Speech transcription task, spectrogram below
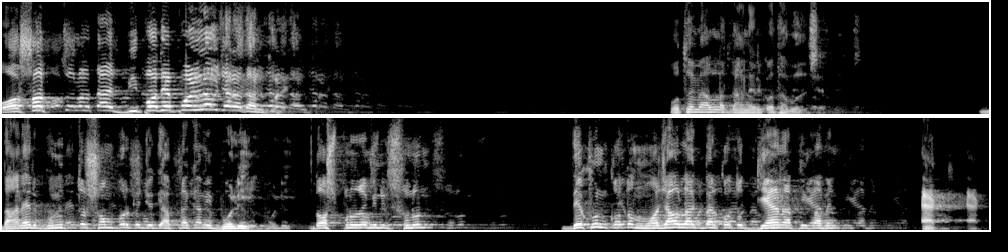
অসচ্ছলতায় বিপদে পড়লেও যারা দান করে। প্রথমে আল্লাহ দানের কথা বলছে। দানের গুরুত্ব সম্পর্কে যদি আপনাকে আমি বলি, দশ পনেরো মিনিট শুনুন। দেখুন কত মজাও লাগবে আর কত জ্ঞান আপনি পাবেন। এক। এক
